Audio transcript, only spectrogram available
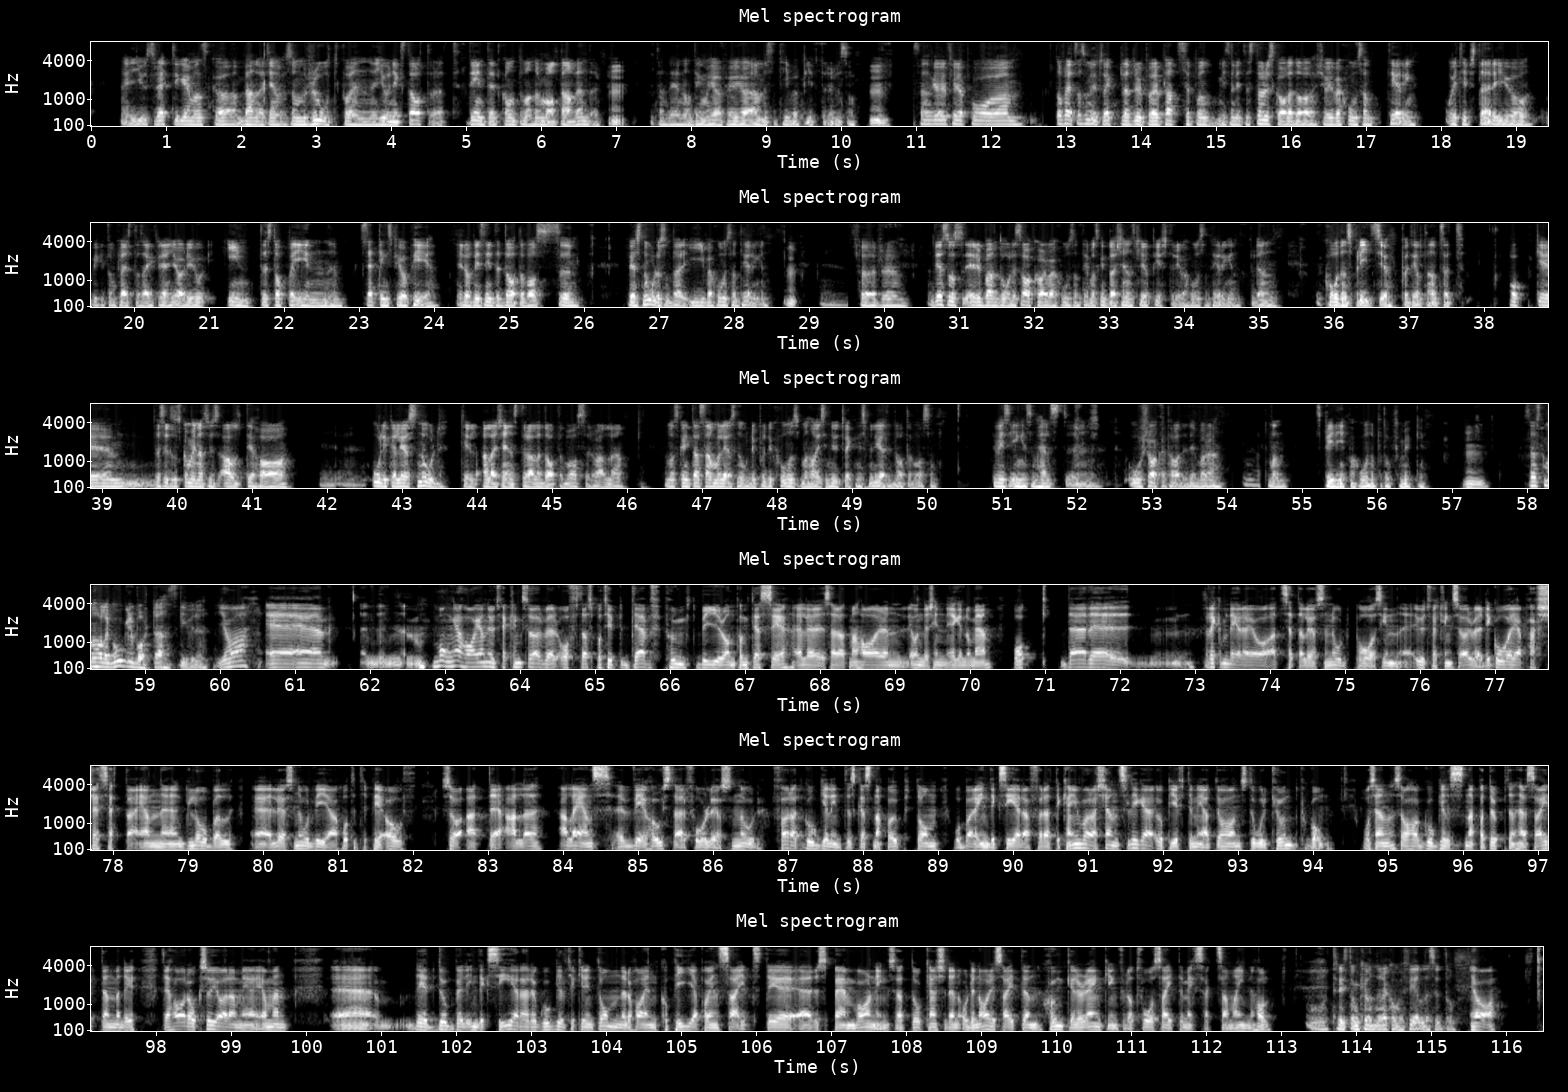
Just rätt tycker jag man ska behandla det jämfört som root på en Unix-dator. Att det är inte ett konto man normalt använder. Mm. Utan det är någonting man gör för att göra administrativa uppgifter eller så. Mm. Sen ska vi fylla på de flesta som utvecklar Drupal-platser på åtminstone lite större skala idag kör ju versionshantering. Och ett tips där är ju, vilket de flesta säkert redan gör, det är ju att inte stoppa in eh, settings POP. Eller åtminstone inte databaslösenord och sånt där i versionshanteringen. Mm. Eh, För eh, dels så är det bara en dålig sak att ha versionshantering. Man ska inte ha känsliga uppgifter i versionshanteringen. För den koden sprids ju på ett helt annat sätt. Och eh, dessutom ska man naturligtvis alltid ha eh, olika lösenord till alla tjänster, alla databaser och alla... Man ska inte ha samma lösenord i produktion som man har i sin utvecklingsmiljö till databasen. Det finns ingen som helst eh, orsak att ha det, det är bara att man sprider informationen på tok för mycket. Mm. Sen ska man hålla Google borta, skriver du. Ja, eh, många har ju en utvecklingsserver oftast på typ dev.byrån.se eller så här att man har en under sin egen domän. Och där eh, rekommenderar jag att sätta lösenord på sin eh, utvecklingsserver. Det går i Apache sätta en eh, global eh, lösenord via HTTP Oath. Så att eh, alla alla ens eh, V-hostar får lösenord. För att Google inte ska snappa upp dem och bara indexera. För att det kan ju vara känsliga uppgifter med att du har en stor kund på gång. Och sen så har Google snappat upp den här sajten. Men det, det har också att göra med, ja men, det är dubbelindexerar och Google tycker inte om när du har en kopia på en sajt. Det är spamvarning. Så att då kanske den ordinarie sajten sjunker i ranking för du har två sajter med exakt samma innehåll. Och trist om kunderna kommer fel dessutom. Ja,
